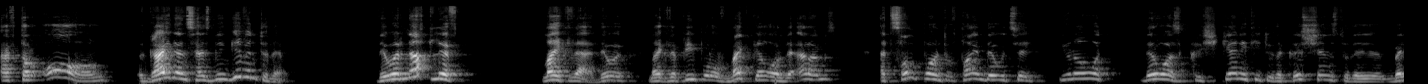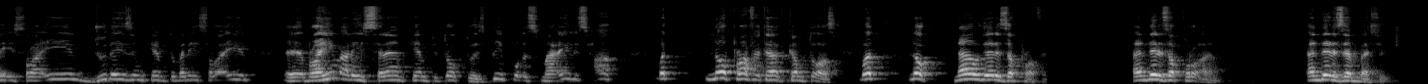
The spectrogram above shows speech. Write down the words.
After all, the guidance has been given to them. They were not left like that. They were like the people of Mecca or the Arabs. At some point of time, they would say, you know what? There was Christianity to the Christians, to the Bani Israel. Judaism came to Bani Israel. Ibrahim alayhi salam came to talk to his people, Ismail, Ishaq, but no prophet had come to us. But look, now there is a prophet, and there is a Quran, and there is a message,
